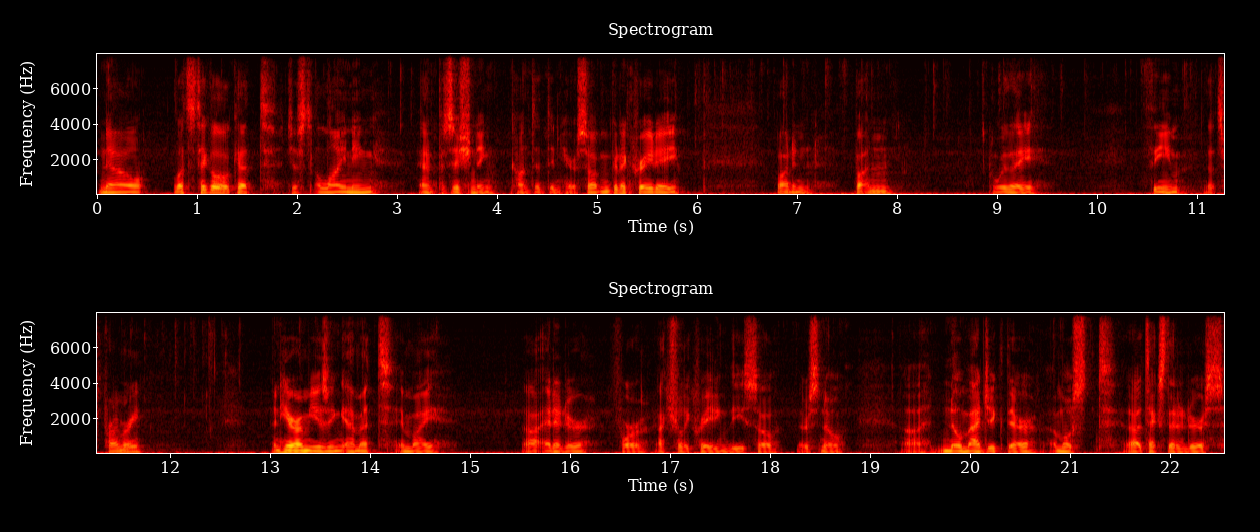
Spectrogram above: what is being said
Now, let's take a look at just aligning and positioning content in here. So I'm going to create a button button with a theme that's primary. And here I'm using Emmet in my uh, editor for actually creating these, so there's no uh, no magic there. Uh, most uh, text editors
